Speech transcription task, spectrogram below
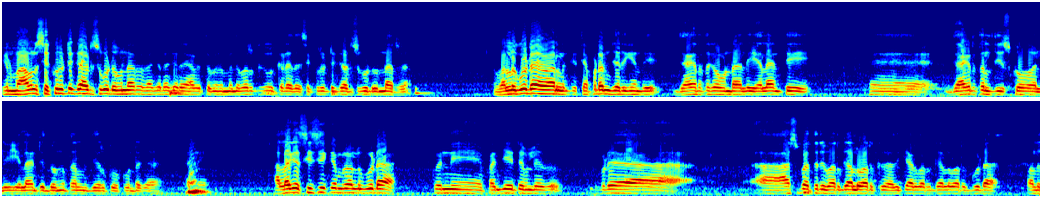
ఇక్కడ మామూలు సెక్యూరిటీ గార్డ్స్ కూడా ఉన్నారు దగ్గర దగ్గర యాభై తొమ్మిది మంది వరకు ఇక్కడ సెక్యూరిటీ గార్డ్స్ కూడా ఉన్నారు. వాళ్ళు కూడా వాళ్ళకి చెప్పడం జరిగింది జాగ్రత్తగా ఉండాలి ఎలాంటి జాగ్రత్తలు తీసుకోవాలి ఎలాంటి దొంగతనాలు జరుపుకోకుండా అని. అలాగే సీసీ కెమెరాలు కూడా కొన్ని పనిచేయటం లేదు. ఇప్పుడే ఆసుపత్రి వర్గాల వరకు అధికార వర్గాల వరకు కూడా వాళ్ళ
